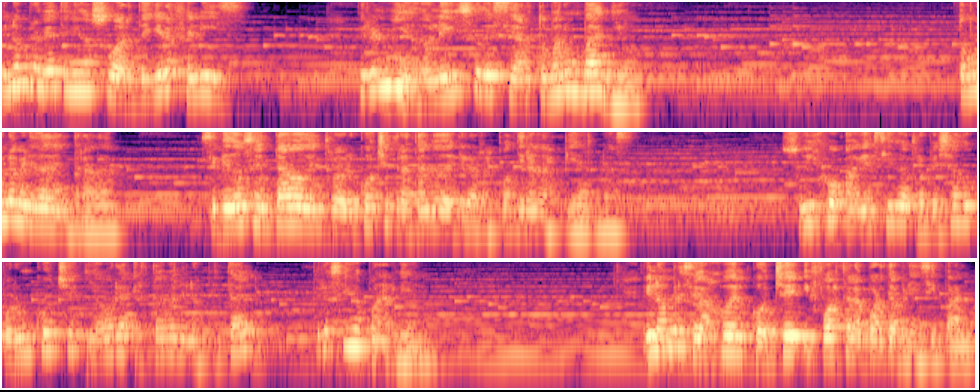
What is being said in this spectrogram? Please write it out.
el hombre había tenido suerte y era feliz, pero el miedo le hizo desear tomar un baño. Tomó la vereda de entrada. Se quedó sentado dentro del coche tratando de que le respondieran las piernas. Su hijo había sido atropellado por un coche y ahora estaba en el hospital, pero se iba a poner bien. El hombre se bajó del coche y fue hasta la puerta principal.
